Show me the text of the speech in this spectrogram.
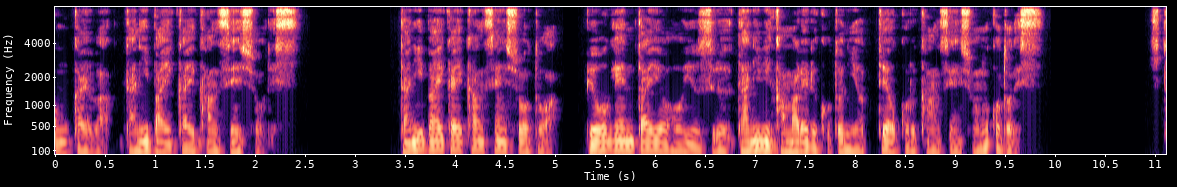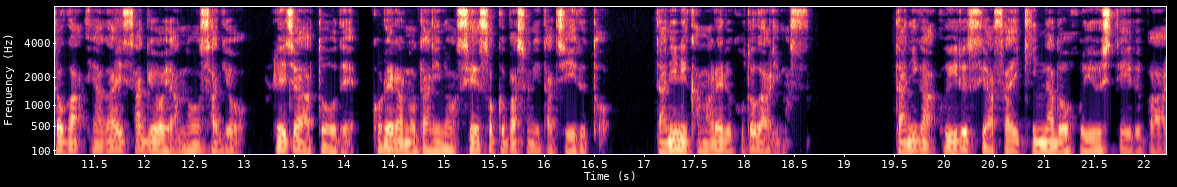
今回はダニ媒介感染症です。ダニ媒介感染症とは、病原体を保有するダニに噛まれることによって起こる感染症のことです。人が野外作業や農作業、レジャー等でこれらのダニの生息場所に立ち入ると、ダニに噛まれることがあります。ダニがウイルスや細菌などを保有している場合、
